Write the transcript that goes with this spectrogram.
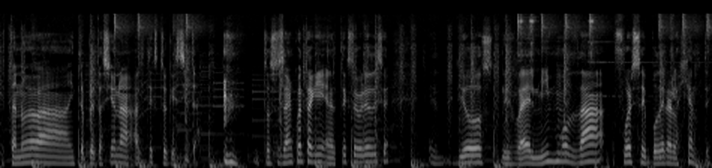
esta nueva interpretación al texto que cita. Entonces se dan cuenta aquí en el texto hebreo dice. Dios de Israel mismo da fuerza y poder a la gente.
